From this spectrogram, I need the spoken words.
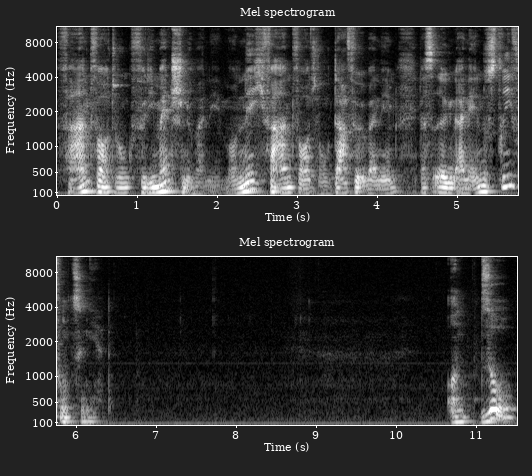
Verantwortung für die Menschen übernehmen und nicht Verantwortung dafür übernehmen, dass irgendeine Industrie funktioniert. Und so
